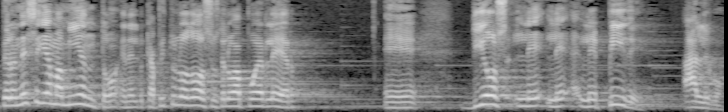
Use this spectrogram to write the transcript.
pero en ese llamamiento, en el capítulo 2, usted lo va a poder leer, eh, Dios le, le, pide algo.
